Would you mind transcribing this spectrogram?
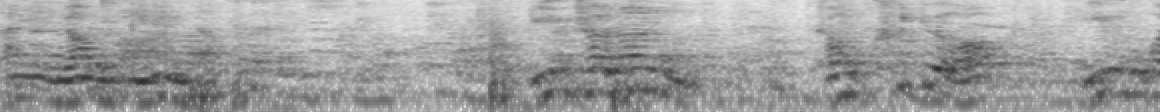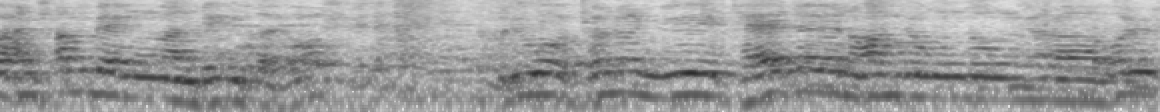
한명일입니다. 인천은 좀 크죠. 인구가 한 300만 되니까요. 그리고 저는 이 대전 환경운동연합을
